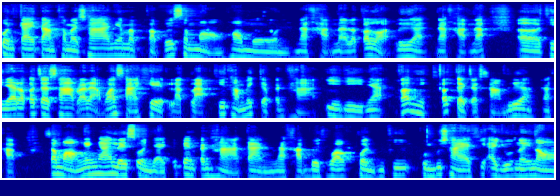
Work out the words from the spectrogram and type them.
กลไกตามธรรมชาติเนี่ยมาประกอบด้วยสมองฮอร์โมนนะครับนะแล้วก็หลอดเลือดนะครับนะเอ่อทีนี้เราก็จะทราบแล้วแหละว่าสาเหตุหลักๆ ที่ทำให้เกิดปัญหา ED เนี่ยก็มีก็เกิดจาก 3 เรื่องนะครับสมองง่ายๆเลยส่วนใหญ่ที่เป็นปัญหากันนะครับโดยเฉพาะคนที่คุณผู้ชายที่อายุน้อ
